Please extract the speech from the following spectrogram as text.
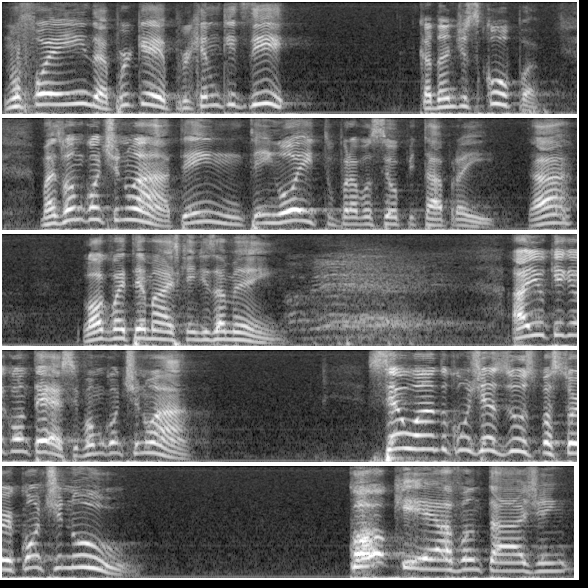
Não foi ainda. Por quê? Porque não quis ir. Fica dando desculpa. Mas vamos continuar. Tem, tem oito para você optar para ir, tá? Logo vai ter mais. Quem diz amém? amém? Aí o que, que acontece? Vamos continuar. Se eu ando com Jesus, pastor, continuo. Qual que é a vantagem?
